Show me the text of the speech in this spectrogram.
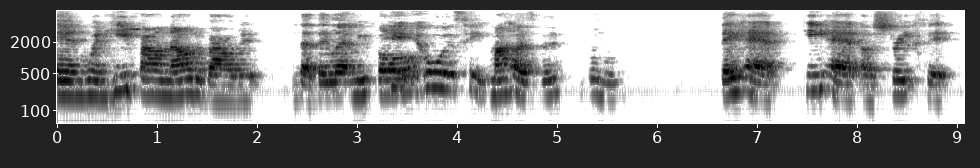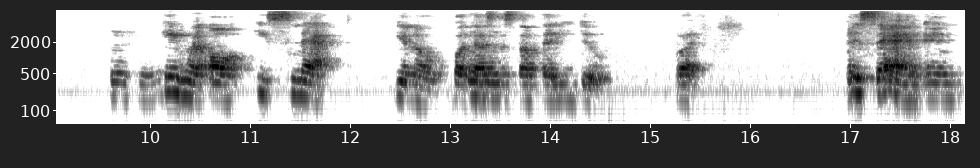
And when he found out about it, that they let me fall. He, who is he? My husband. Mm-hmm. They had he had a straight fit. Mm-hmm. He went off. He snapped, you know. But that's Mhm. the stuff that he do. But it's sad and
